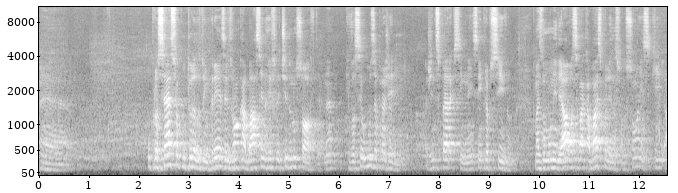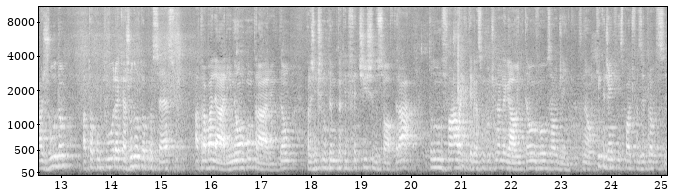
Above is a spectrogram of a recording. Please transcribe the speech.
é, o processo e a cultura da tua empresa eles vão acabar sendo refletidos no software, né? Que você usa para gerir. A gente espera que sim, nem sempre é possível. Mas no mundo ideal você vai acabar escolhendo soluções que ajudam a tua cultura, que ajudam o teu processo a trabalhar e não ao contrário. Então, para a gente não ter muito aquele fetiche do software. Ah, todo mundo fala que integração contínua é legal, então eu vou usar o Jenkins. Não, o que, que o Jenkins pode fazer para você?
